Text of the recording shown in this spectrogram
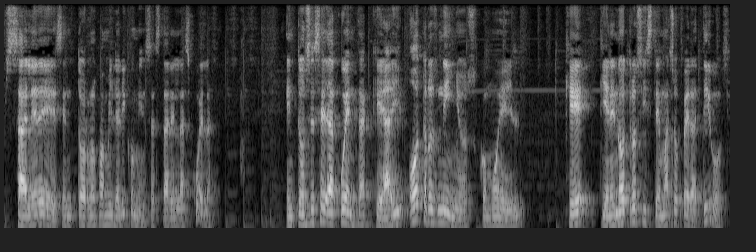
sale de ese entorno familiar y comienza a estar en la escuela. Entonces se da cuenta que hay otros niños como él que tienen otros sistemas operativos.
